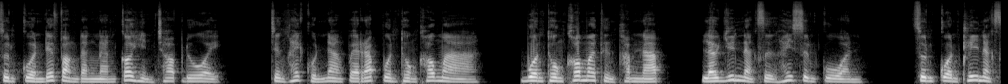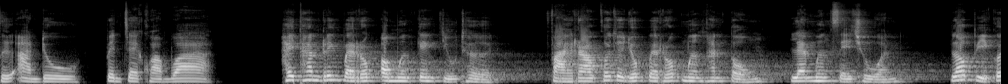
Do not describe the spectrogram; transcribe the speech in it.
สุนกวนได้ฟังดังนั้นก็เห็นชอบด้วย จึงให้ขุนนางไปรับบวนทงเข้ามา บวนทงเข้ามาถึงคำนับ แล้วยื่นหนังสือให้สุนกวน สุนกวนคลี่หนังสืออ่านดู เป็นใจความว่า ให้ท่านเร่งไปรบเอาเมืองเกงจิ๋วเถิด ฝ่ายเราก็จะยกไปรบเมืองฮันตงและเมืองเสฉวนเล่าปีก็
